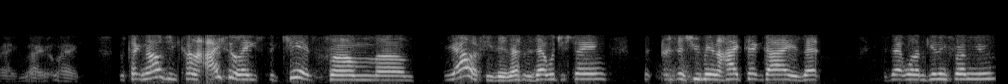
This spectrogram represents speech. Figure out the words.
Right, right, right. The technology kind of isolates the kids from um, reality. Then That's, is that what you're saying? Since you being a high tech guy, is that is that what I'm getting from you?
